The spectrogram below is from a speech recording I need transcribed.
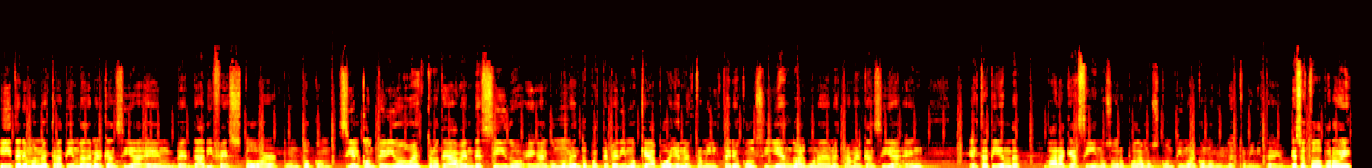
Y tenemos nuestra tienda de mercancía en verdadyfestore.com. Si el contenido nuestro te ha bendecido en algún momento, pues te pedimos que apoyes nuestro ministerio consiguiendo alguna de nuestra mercancía en esta tienda para que así nosotros podamos continuar con nuestro ministerio. Eso es todo por hoy.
